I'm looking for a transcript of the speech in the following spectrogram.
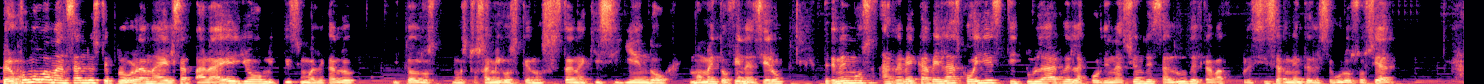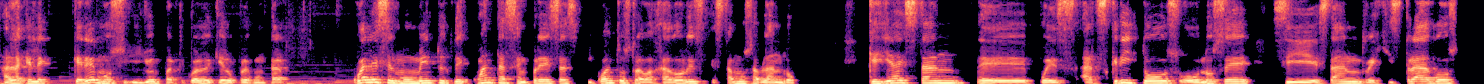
Pero ¿cómo va avanzando este programa, Elsa? Para ello, mi querísimo Alejandro y todos los- nuestros amigos que nos están aquí siguiendo el momento financiero, tenemos a Rebeca Velasco. Ella es titular de la Coordinación de Salud del Trabajo, precisamente del Seguro Social, a la que le queremos, y yo en particular le quiero preguntar, ¿cuál es el momento de cuántas empresas y cuántos trabajadores estamos hablando que ya están eh, pues adscritos o no sé si están registrados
